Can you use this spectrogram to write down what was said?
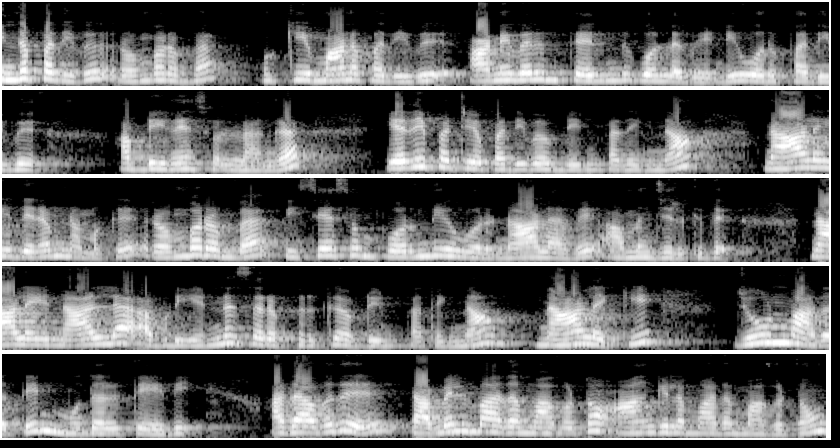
இந்த பதிவு ரொம்ப ரொம்ப முக்கியமான பதிவு. அனைவரும் தெரிந்து கொள்ள வேண்டிய ஒரு பதிவு அப்படின்னே சொல்லாங்க. எதை பற்றிய பதிவு அப்படின்னு பார்த்தீங்கன்னா நாளைய தினம் நமக்கு ரொம்ப ரொம்ப விசேஷம் பொருந்திய ஒரு நாளாகவே அமைஞ்சிருக்குது. நாளைய நாளில் அப்படி என்ன சிறப்பு இருக்குது அப்படின்னு பார்த்தீங்கன்னா நாளைக்கு ஜூன் மாதத்தின் முதல் தேதி. அதாவது தமிழ் மாதமாகட்டும் ஆங்கில மாதமாகட்டும்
